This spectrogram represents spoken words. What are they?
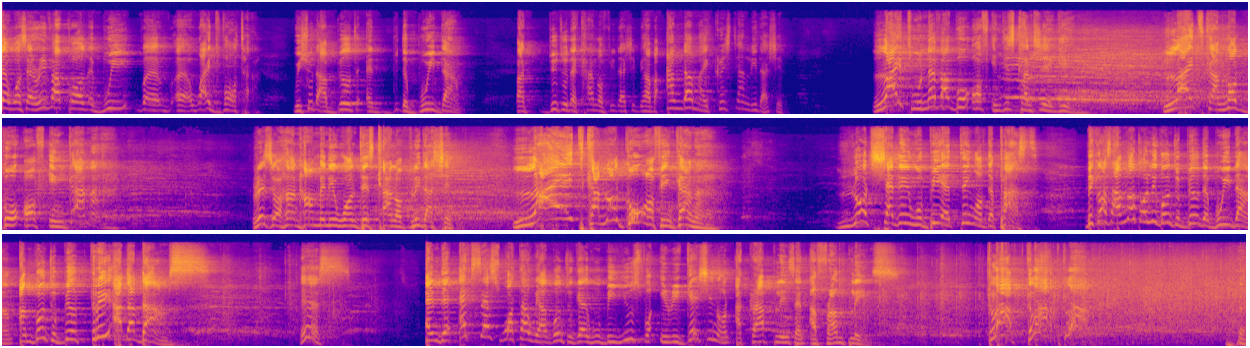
there was a river called a Bui, uh, uh, White Water. We should have built a, the Bui Dam. But due to the kind of leadership we have, under my Christian leadership, light will never go off in this country again. Light cannot go off in Ghana. Raise your hand. How many want this kind of leadership? Light cannot go off in Ghana. Load shedding will be a thing of the past. Because I'm not only going to build a Bui Dam, I'm going to build three other dams. Yes. And the excess water we are going to get will be used for irrigation on Accra Plains and Afram Plains. Clap, clap, clap.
